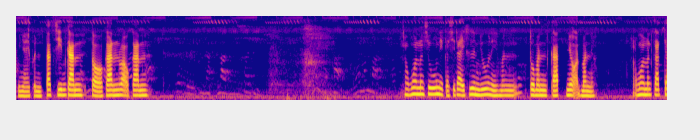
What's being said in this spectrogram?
ผู้ใหญ่เพิ่นตัดสินกันต่อกันเว้ากัน หากมวนมันสูงนี่ก็สิได้ขึ้นอยู่นี่ มันตัวมันกัดยอดมันเนี่ยหากมวนมันกัดจ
